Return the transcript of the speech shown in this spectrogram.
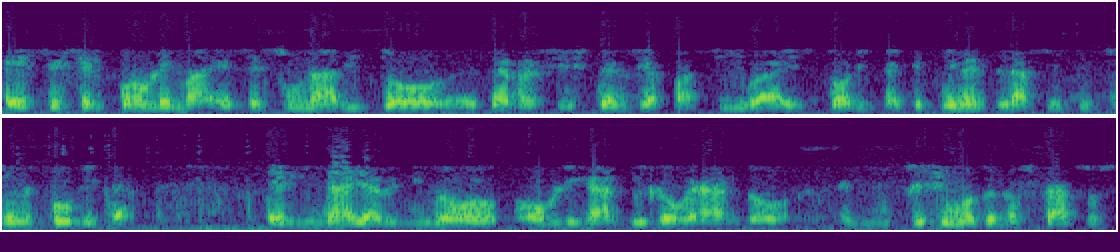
Ese es el problema, ese es un hábito de resistencia pasiva histórica que tienen las instituciones públicas. El INAI ha venido obligando y logrando en muchísimos de los casos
